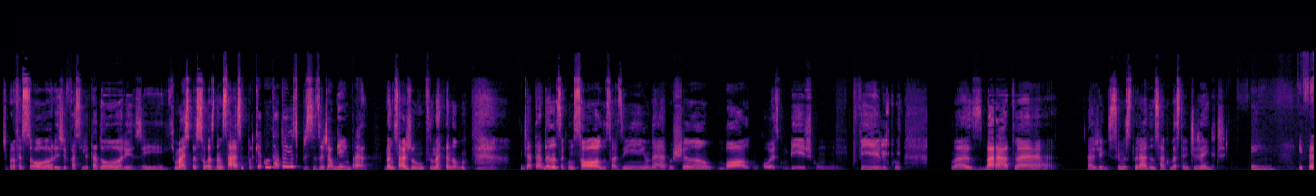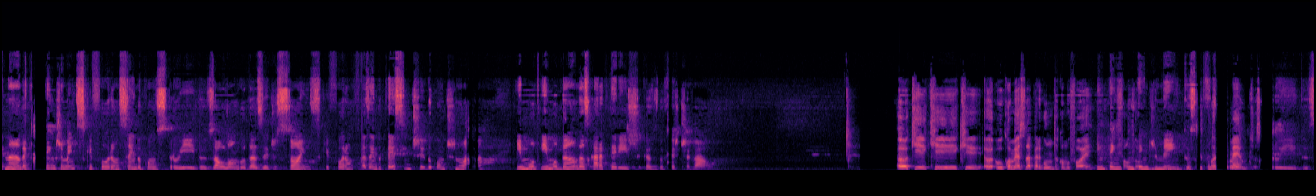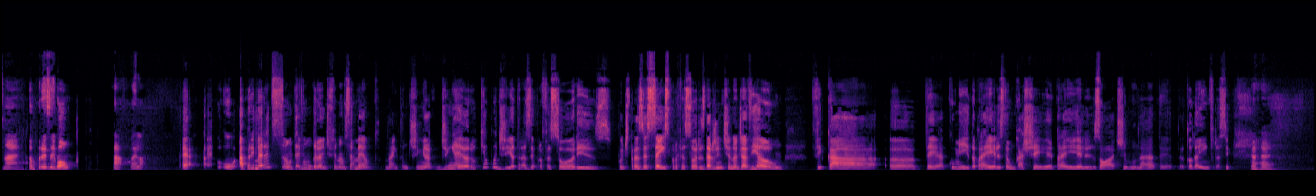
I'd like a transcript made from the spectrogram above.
de professores, de facilitadores e que mais pessoas dançassem, porque contato é isso, precisa de alguém para dançar junto, né? Não, a gente até dança com solo, sozinho, né? Com chão, com bola, com coisa, com bicho, com filho, com... mas barato é a gente se misturar, dançar com bastante gente. Sim. E Fernanda, que entendimentos que foram sendo construídos ao longo das edições que foram fazendo ter sentido continuar e, e mudando as características do festival? Uh, que, que, que o começo da pergunta, como foi? Enten entendimentos que foram entendimentos. construídos, né? Então, por exemplo. Bom, tá, vai lá. É, a primeira edição teve um grande financiamento, né? Então tinha dinheiro que eu podia trazer professores, pude trazer seis professores da Argentina de avião, ficar uh, ter comida para eles, ter um cachê para eles, ótimo, né? Ter, ter, toda a infra assim. Uhum.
